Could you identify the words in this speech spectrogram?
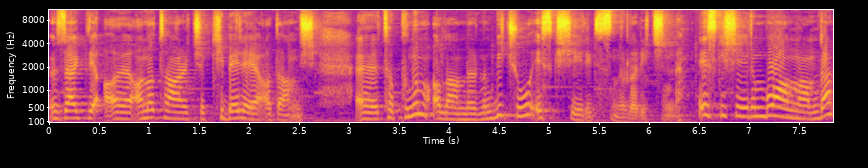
özellikle ana tanrıça Kibele'ye adanmış tapınım alanlarının birçoğu Eskişehir sınırları içinde. Eskişehir'in bu anlamda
